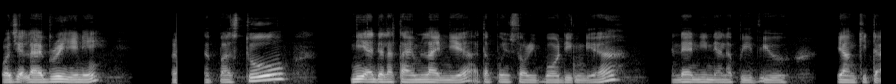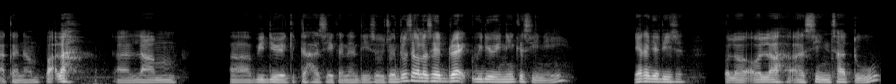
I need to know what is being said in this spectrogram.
project library ini. Lepas tu, ni adalah timeline dia ataupun storyboarding dia. And then ini adalah preview yang kita akan nampak lah dalam uh, video yang kita hasilkan nanti. So, contoh kalau saya drag video ini ke sini, ini akan jadi seolah-olah uh, scene satu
